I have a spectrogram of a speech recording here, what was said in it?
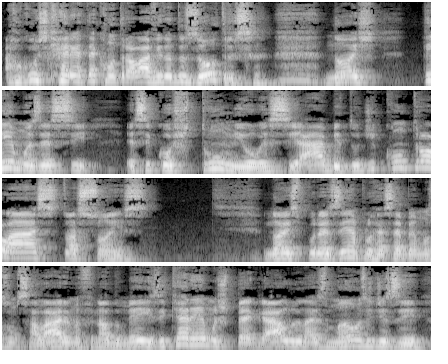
Alguns querem até controlar a vida dos outros. Nós temos esse esse costume ou esse hábito de controlar as situações. Nós, por exemplo, recebemos um salário no final do mês e queremos pegá-lo nas mãos e dizer:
